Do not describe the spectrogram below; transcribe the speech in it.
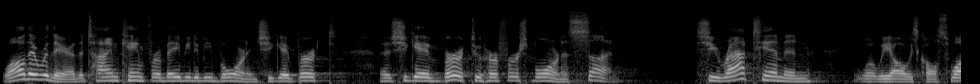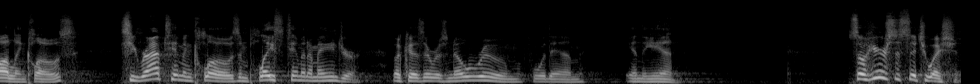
While they were there, the time came for a baby to be born, and she gave birth she gave birth to her firstborn, a son. She wrapped him in what we always call swaddling clothes. She wrapped him in clothes and placed him in a manger because there was no room for them in the inn. So here's the situation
